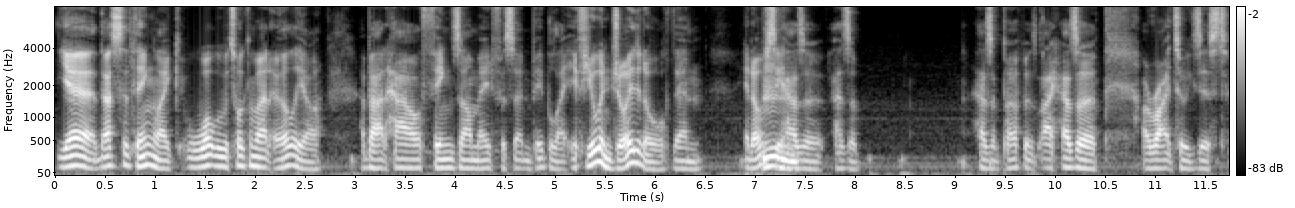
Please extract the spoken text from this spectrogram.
yeah, that's the thing. Like what we were talking about earlier about how things are made for certain people. Like if you enjoyed it all, then it obviously Mm. has a has a has a purpose. Like has a a right to exist.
